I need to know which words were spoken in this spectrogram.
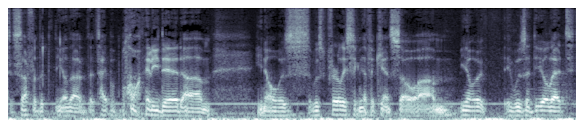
to suffer the you know the, the type of blow that he did. Um, you know, was was fairly significant. So, um, you know, it, it, was a deal that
